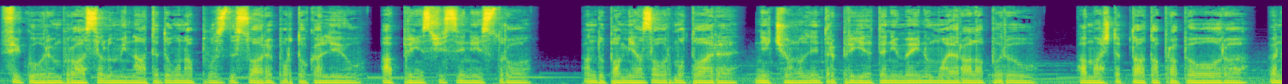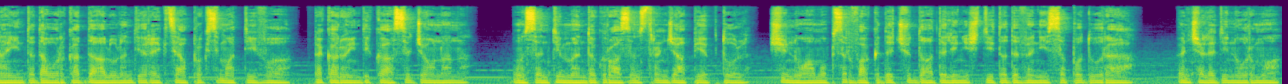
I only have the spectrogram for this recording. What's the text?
figuri îmbroase luminate de un apus de soare portocaliu, aprins și sinistru. În după amiaza următoare, niciunul dintre prietenii mei nu mai era la pârâu. Am așteptat aproape o oră, înainte de a urca dealul în direcția aproximativă pe care o indicase Jonan. Un sentiment de groază îmi strângea pieptul și nu am observat cât de ciudat de liniștită devenise pădurea. În cele din urmă,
